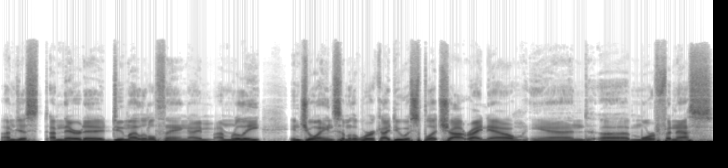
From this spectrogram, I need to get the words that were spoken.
I'm just I'm there to do my little thing. I'm I'm really enjoying some of the work I do with split shot right now and uh, more finesse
